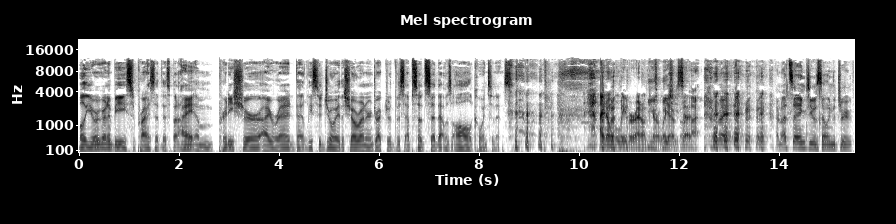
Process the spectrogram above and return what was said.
Well, you're going to be surprised at this, but I am pretty sure I read that Lisa Joy, the showrunner and director of this episode, said that was all coincidence. I don't believe her. I don't care what Yeah, she said. I- right. I'm not saying she was telling the truth.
